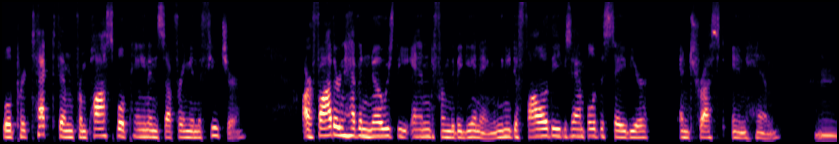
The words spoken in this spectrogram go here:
will protect them from possible pain and suffering in the future. Our Father in heaven knows the end from the beginning. We need to follow the example of the Savior and trust in Him. Hmm.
